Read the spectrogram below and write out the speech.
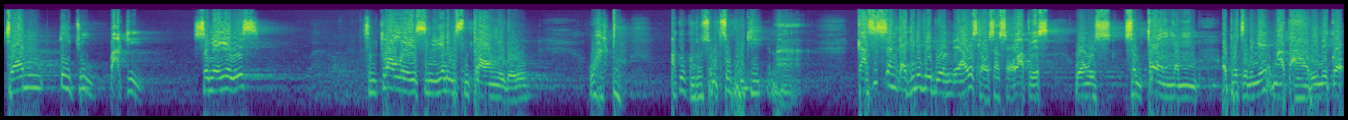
jam 7 pagi. Sengenge wis sentrong wis sengenge wis sentrong itu waduh aku guru sholat subuh iki. Nah kasus yang kayak gini pripun? Ya wis gak usah sholat wis. Wong wis sentrong mem, apa jenenge? Matahari ini kok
